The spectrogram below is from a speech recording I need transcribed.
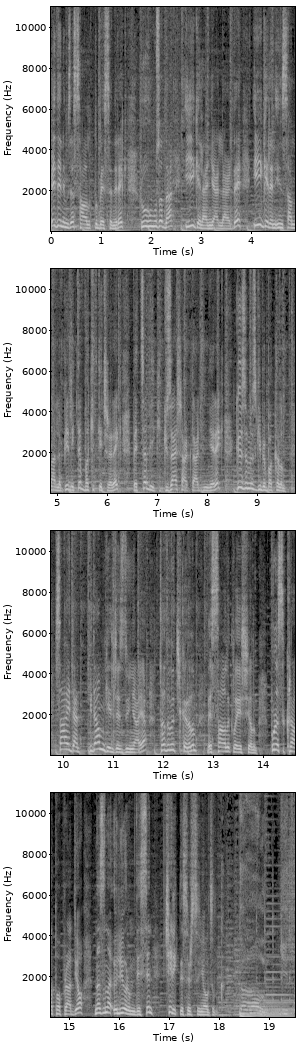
Bedenimize sağlıklı beslenerek, ruhumuza da iyi gelen yerlerde, iyi gelen insanlarla birlikte vakit geçirerek ve tabii ki güzel şarkılar dinleyerek gözümüz gibi bakalım. Sahiden bir daha mı geleceğiz dünyaya? Tadını çıkaralım ve sağlıkla yaşayalım. Burası Kral Pop Radyo. Nazına ölüyorum desin, çelikle sürsün yolculuk. Kal git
